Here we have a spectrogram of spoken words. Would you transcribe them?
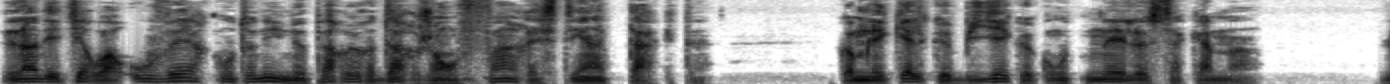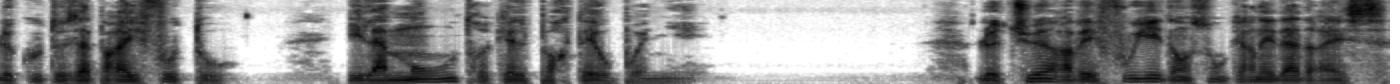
l'un des tiroirs ouverts contenait une parure d'argent fin restée intacte, comme les quelques billets que contenait le sac à main, le coûteux appareil photo et la montre qu'elle portait au poignet. Le tueur avait fouillé dans son carnet d'adresse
